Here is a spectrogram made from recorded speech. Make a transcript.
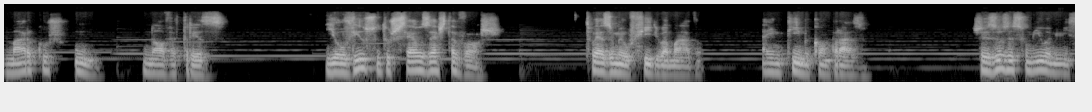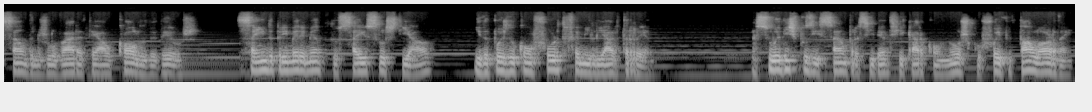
Marcos 1, 9 a 13 E ouviu-se dos céus esta voz: Tu és o meu filho amado, em ti me comprazo. Jesus assumiu a missão de nos levar até ao colo de Deus, saindo primeiramente do seio celestial e depois do conforto familiar terreno. A sua disposição para se identificar conosco foi de tal ordem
